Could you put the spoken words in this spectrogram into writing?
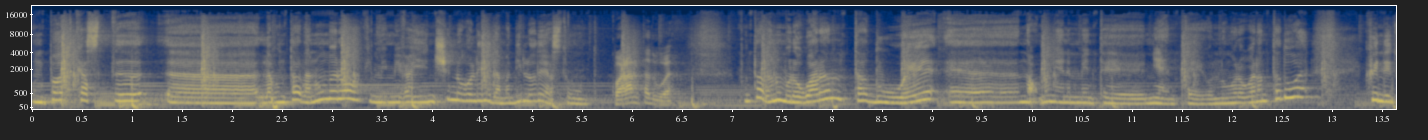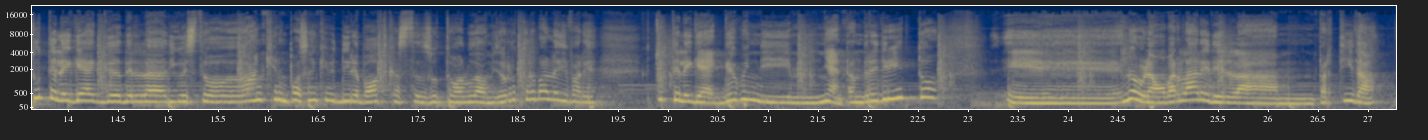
un podcast, uh, la puntata numero, che mi, mi fai in cenno con le dita, ma dillo te a sto punto. 42. Puntata numero 42, eh, no, non mi viene in mente niente col numero 42. Quindi tutte le gag del, di questo, anche non posso neanche più dire podcast sottovalutato, mi sono rotto le palle di fare tutte le gag, quindi mm, niente, andrei dritto. E noi volevamo parlare della mm, partita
